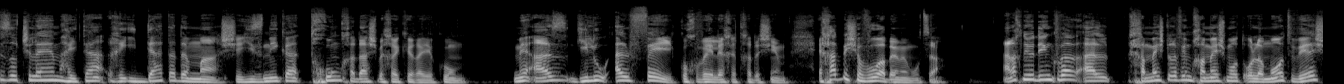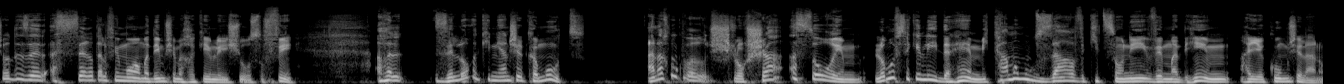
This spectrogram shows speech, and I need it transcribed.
הזאת שלהם הייתה רעידת אדמה שהזניקה תחום חדש בחקר היקום. מאז גילו אלפי כוכבי לכת חדשים, אחד בשבוע בממוצע. אנחנו יודעים כבר על 5,500 עולמות, ויש עוד איזה 10,000 מועמדים שמחכים לאישור סופי. אבל זה לא רק עניין של כמות. אנחנו כבר שלושה עשורים לא מפסיקים להידהם מכמה מוזר וקיצוני ומדהים היקום שלנו.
